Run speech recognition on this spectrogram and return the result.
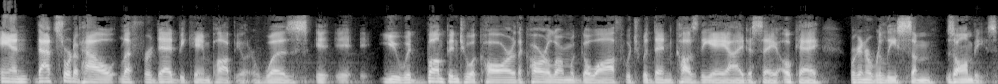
and that's sort of how Left 4 Dead became popular. Was it, it- you would bump into a car, the car alarm would go off, which would then cause the AI to say, "Okay, we're going to release some zombies."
